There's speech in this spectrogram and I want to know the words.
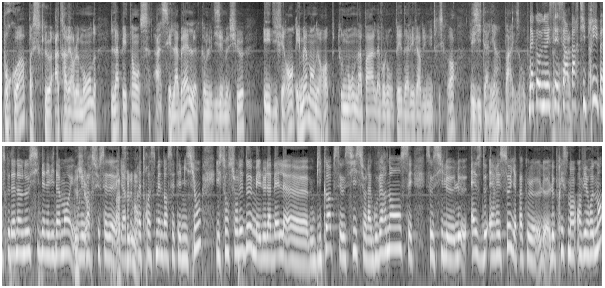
Pourquoi? Parce que à travers le monde, l'appétence à ces labels, comme le disait Monsieur, est différent. Et même en Europe, tout le monde n'a pas la volonté d'aller vers du Nutri-Score. Les Italiens, par exemple. D'accord, mais c'est un parti pris, parce que Danone aussi, bien évidemment, bien on sûr. les a reçus il y a à peu près trois semaines dans cette émission. Ils sont sur les deux, mais le label euh, Bicorp, c'est aussi sur la gouvernance, c'est aussi le, le, S de RSE, il n'y a pas que le, le, prisme environnement,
